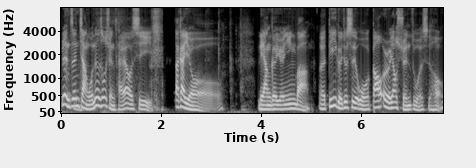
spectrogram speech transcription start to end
认真讲，我那个时候选材料系，大概有两个原因吧。呃，第一个就是我高二要选组的时候，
